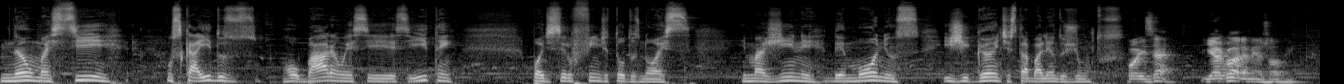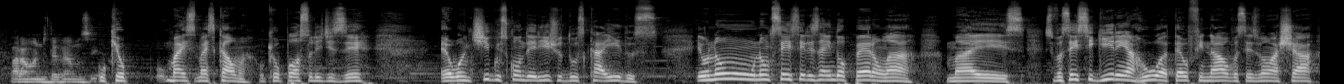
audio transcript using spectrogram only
Não, mas se os caídos roubaram esse, esse item, pode ser o fim de todos nós. Imagine demônios e gigantes trabalhando juntos. Pois é. E agora, minha jovem? Para onde devemos ir? O que eu. Mas, mas calma, o que eu posso lhe dizer é o antigo esconderijo dos caídos. Eu não, não sei se eles ainda operam lá, mas se vocês seguirem a rua até o final, vocês vão achar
